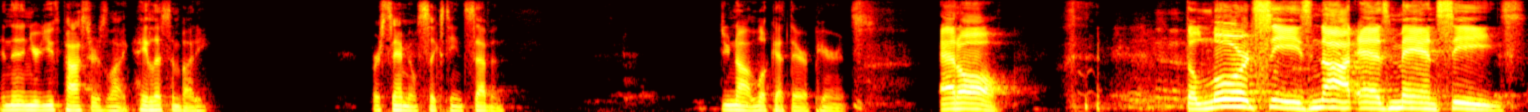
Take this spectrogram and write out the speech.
And then your youth pastor is like, hey, listen, buddy. 1 Samuel 16, 7. Do not look at their appearance at all. the Lord sees not as man sees.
